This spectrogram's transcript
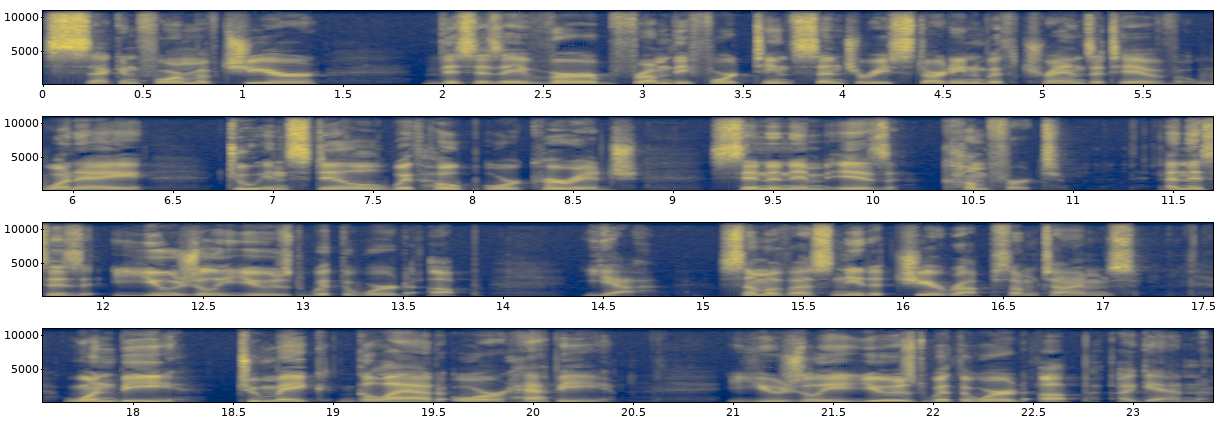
Second form of cheer. This is a verb from the 14th century, starting with transitive 1a, to instill with hope or courage. Synonym is comfort. And this is usually used with the word up. Yeah, some of us need a cheer up sometimes. 1b, to make glad or happy, usually used with the word up again.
